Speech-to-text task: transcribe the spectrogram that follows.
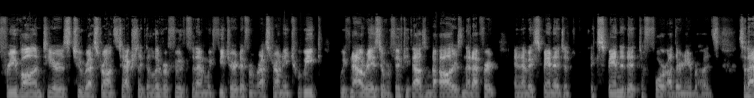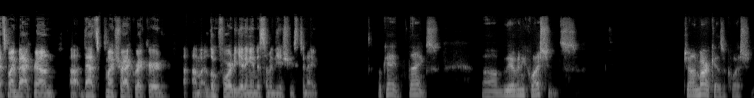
free volunteers to restaurants to actually deliver food for them. We feature a different restaurant each week. We've now raised over fifty thousand dollars in that effort and have expanded to expanded it to four other neighborhoods. So that's my background. Uh, that's my track record. Um, I look forward to getting into some of the issues tonight. Okay, thanks. Um, do we have any questions? John Mark has a question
